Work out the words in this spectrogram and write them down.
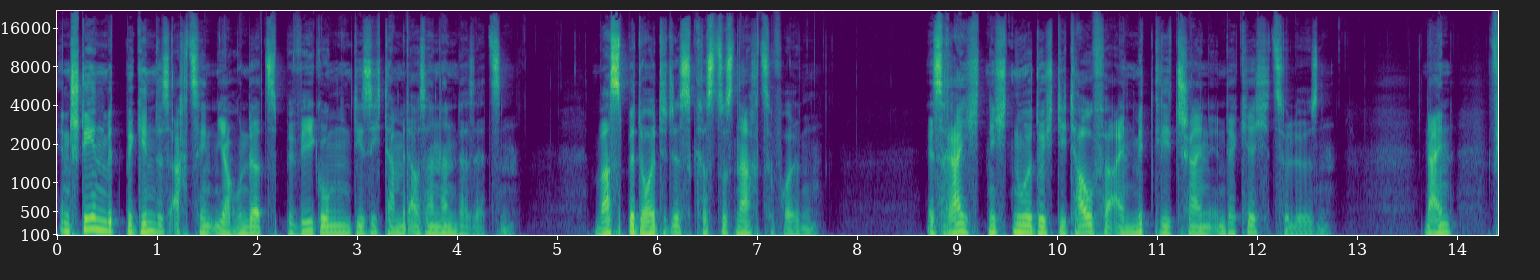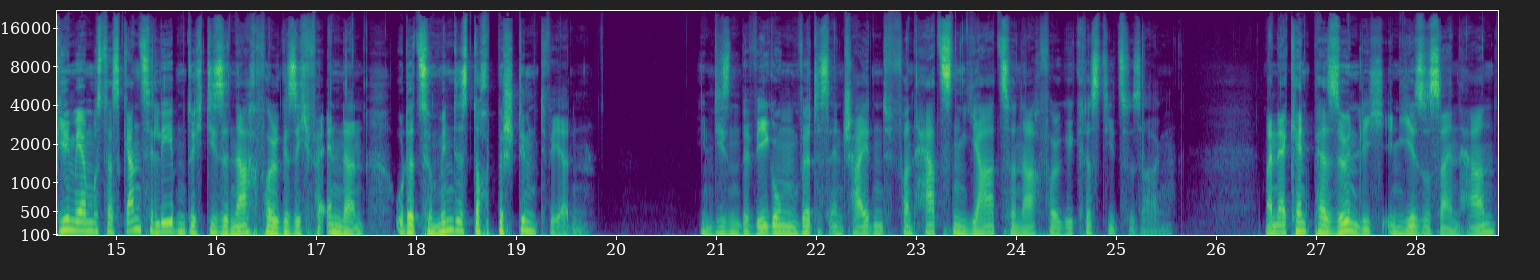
entstehen mit Beginn des 18. Jahrhunderts Bewegungen, die sich damit auseinandersetzen. Was bedeutet es, Christus nachzufolgen? Es reicht nicht nur durch die Taufe einen Mitgliedsschein in der Kirche zu lösen. Nein, vielmehr muss das ganze Leben durch diese Nachfolge sich verändern oder zumindest doch bestimmt werden. In diesen Bewegungen wird es entscheidend, von Herzen Ja zur Nachfolge Christi zu sagen. Man erkennt persönlich in Jesus seinen Herrn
